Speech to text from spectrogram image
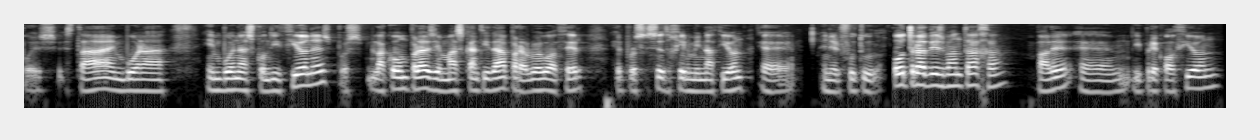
pues está en, buena, en buenas condiciones, pues la compras en más cantidad para luego hacer el proceso de germinación eh, en el futuro. Otra desventaja, ¿vale? Eh, y precaución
